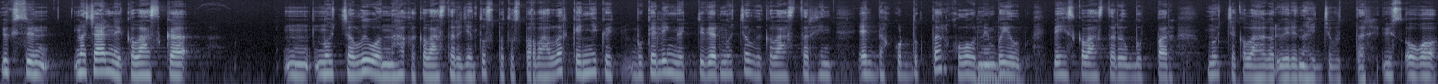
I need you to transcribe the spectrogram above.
үксүн начальный класска нучалы он хака класстар ден туспа туспа баалар кенни бу келин өттүгер нучалы класстар хин элбек курдуктар холор мен быйыл бейс класстар ылбып бар нуча клагар үйренө хыджыбыттар үс ого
